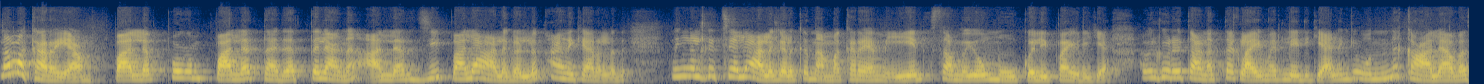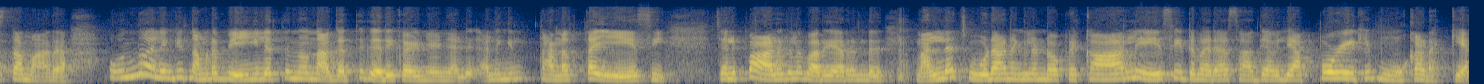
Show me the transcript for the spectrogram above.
നമുക്കറിയാം പലപ്പോഴും പല തരത്തിലാണ് അലർജി പല ആളുകളിലും കാണിക്കാറുള്ളത്. നിങ്ങൾക്ക് ചില ആളുകൾക്ക് നമുക്കറിയാം ഏത് സമയവും മൂക്കൊലിപ്പായിരിക്കുക അവർക്കൊരു തണുത്ത ക്ലൈമറ്റിലിരിക്കുക അല്ലെങ്കിൽ ഒന്ന് കാലാവസ്ഥ മാറുക ഒന്നും അല്ലെങ്കിൽ നമ്മുടെ വെയിലത്ത് നിന്ന് അകത്ത് കയറി കഴിഞ്ഞു കഴിഞ്ഞാൽ അല്ലെങ്കിൽ തണുത്ത എ സി ചിലപ്പോൾ ആളുകൾ പറയാറുണ്ട് നല്ല ചൂടാണെങ്കിലും ഡോക്ടറെ കാറിൽ എ സി ഇട്ട് വരാൻ സാധ്യമാവില്ല അപ്പോഴേക്കും മൂക്കടയ്ക്കുക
